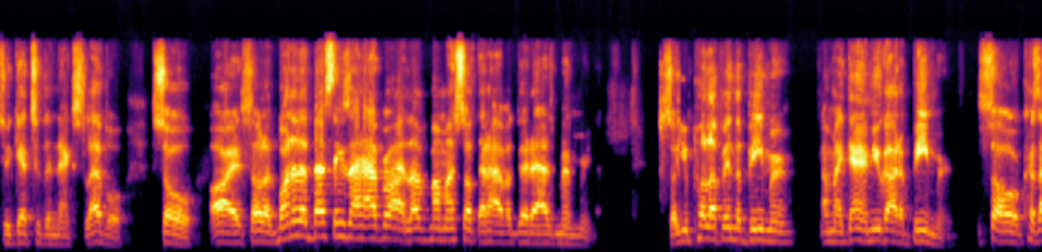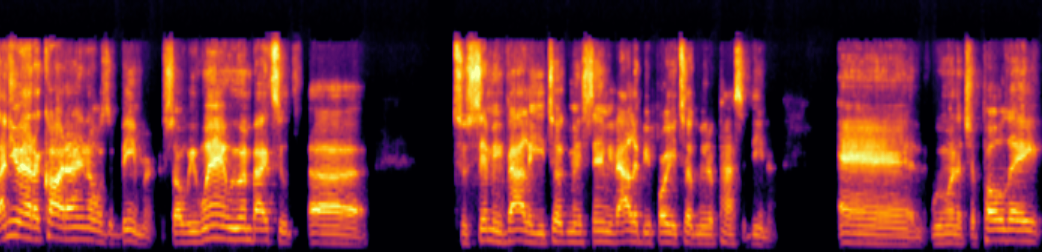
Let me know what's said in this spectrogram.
to get to the next level. So, all right. So, like one of the best things I have, bro, I love about myself that I have a good ass memory. So, you pull up in the beamer. I'm like, damn, you got a beamer. So, because I knew you had a car, I didn't know it was a beamer. So, we went, we went back to, uh, to Simi Valley. You took me to Simi Valley before you took me to Pasadena. And we went to Chipotle.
